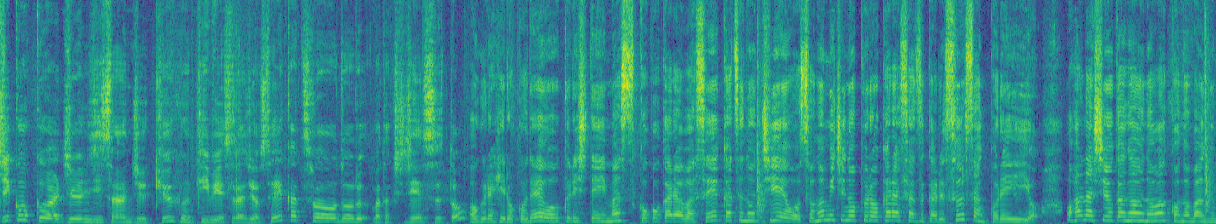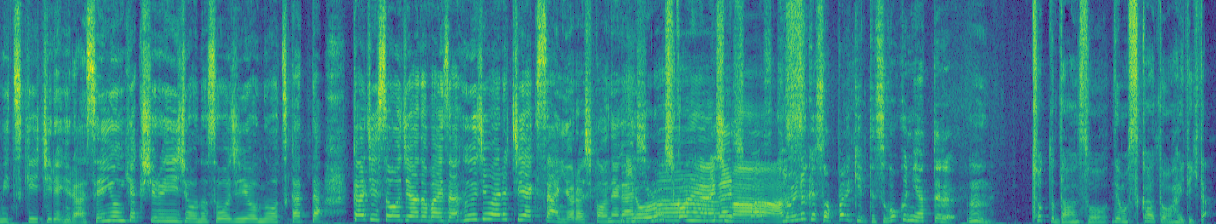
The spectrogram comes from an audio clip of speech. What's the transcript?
時刻は12時39分。TBS ラジオ生活は踊る。私ジェンスと。小倉弘子でお送りしています。ここからは生活の知恵をその道のプロから授かるスーさん。これいいよ。お話を伺うのはこの番組月1レギュラー。1400種類以上の掃除用具を使った。家事掃除アドバイザー藤原千秋さん。よろしくお願いします。よろしくお願いします。髪の毛さっぱり切ってすごく似合ってる。うんちょっと男装でもスカートを履いてきた。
